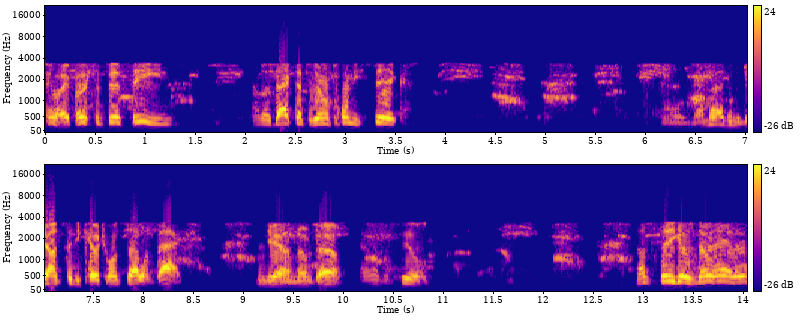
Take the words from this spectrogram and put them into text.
Anyway, first and 15. Now they're backed up to their own 26. And I imagine the Johnson City coach wants that one back. Yeah, no doubt. Out on the field. City goes no header.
